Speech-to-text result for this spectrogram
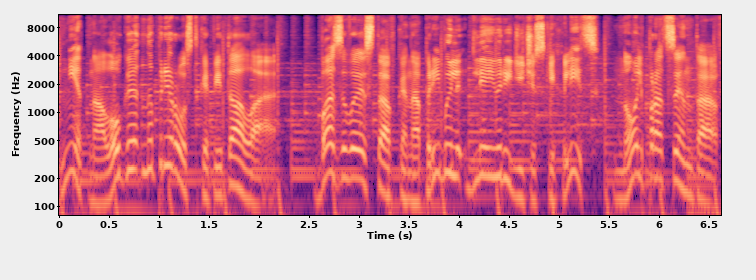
Нет налога на прирост капитала. Базовая ставка на прибыль для юридических лиц 0%.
